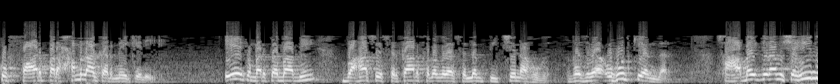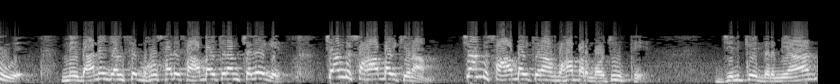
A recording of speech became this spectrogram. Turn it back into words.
کفار پر حملہ کرنے کے لیے۔ ایک مرتبہ بھی وہاں سے سرکار صلی اللہ علیہ وسلم پیچھے نہ ہوئے، غزوہ عہد کے اندر۔ صحابہ کرام شہید ہوئے۔ میدان جنگ سے بہت سارے صحابہ کرام چلے گئے۔ چند صحابہ کرام، چند صحابہ کرام وہاں پر موجود تھے۔ جن کے درمیان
